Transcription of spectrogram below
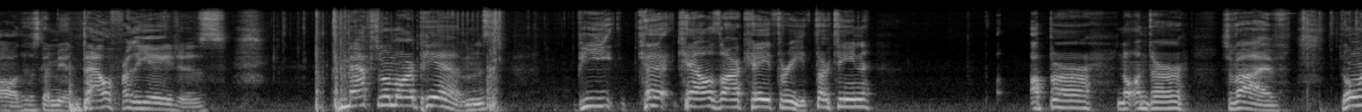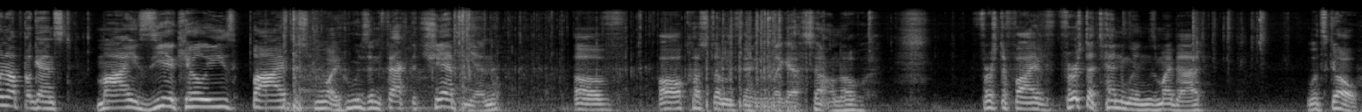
Oh, this is gonna be a battle for the ages. Maximum RPMs. B K Khalzar K3. 13 upper no under survive. Going up against my Z Achilles 5 Destroy, who is in fact the champion of all custom things, I guess. I don't know. First to five, first to ten wins, my bad. Let's go.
